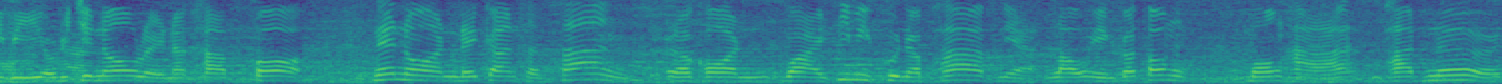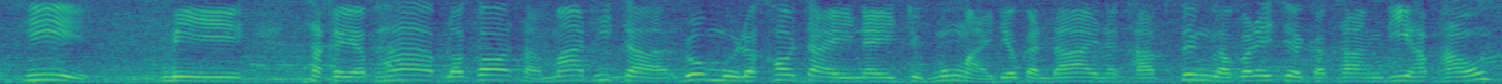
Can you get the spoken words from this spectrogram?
ีวีออริจินอลเลยนะครับ ก็แน่นอนในการสรรสร้างละครวายที่มีคุณภาพเนี่ยเราเองก็ต้องมองหาพาร์ทเนอร์ที่มีศักยภาพแล้วก็สามารถที่จะร่วมมือและเข้าใจในจุดมุ่งหมายเดียวกันได้นะครับ ซึ่งเราก็ได้เจอกับทาง D Hub House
